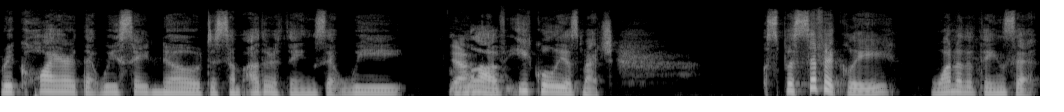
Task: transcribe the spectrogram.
required that we say no to some other things that we yeah. love equally as much. Specifically, one of the things that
